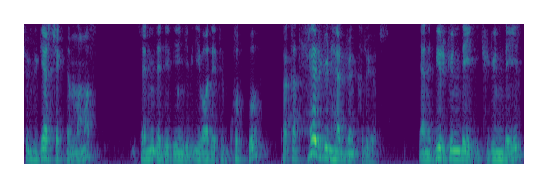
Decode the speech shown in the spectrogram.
Çünkü gerçekten namaz senin de dediğin gibi ibadetin kutbu. Fakat her gün her gün kırıyoruz. Yani bir gün değil, iki gün değil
